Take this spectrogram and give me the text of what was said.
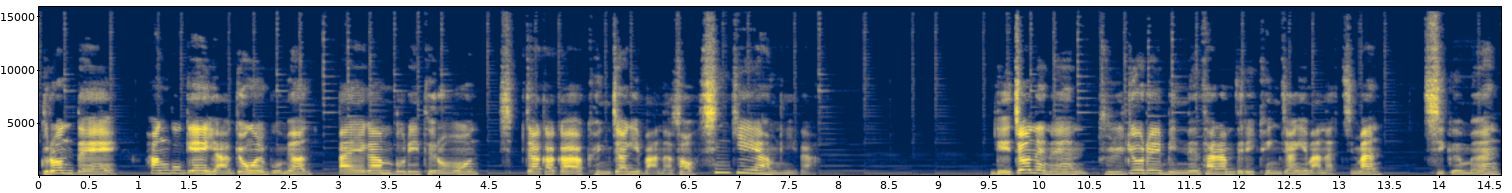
그런데 한국의 야경을 보면 빨간불이 들어온 십자가가 굉장히 많아서 신기해 합니다. 예전에는 불교를 믿는 사람들이 굉장히 많았지만 지금은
